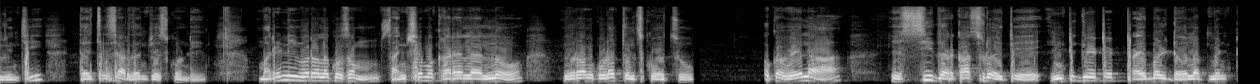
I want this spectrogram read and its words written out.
గురించి. దయచేసి అర్థం చేసుకోండి. మరిన్ని వివరాల కోసం సంక్షేమ కార్యాలయాల్లో వివరాలు కూడా తెలుసుకోవచ్చు. ఒకవేళ ఎస్సీ దరఖాస్తుడు అయితే ఇంటిగ్రేటెడ్ ట్రైబల్ డెవలప్మెంట్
